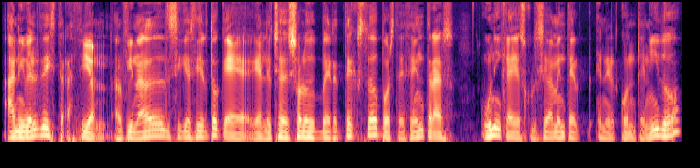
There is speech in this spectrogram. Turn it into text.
A nivel de distracción. Al final sí que es cierto que el hecho de solo ver texto, pues te centras única y exclusivamente en el contenido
